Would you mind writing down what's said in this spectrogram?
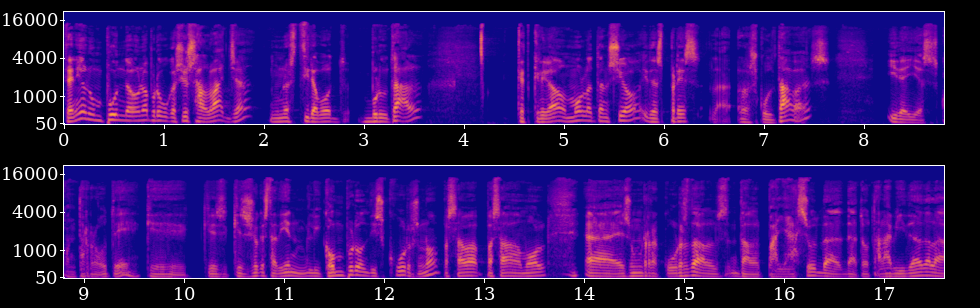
tenien un punt d'una provocació salvatge, d'un estirabot brutal, que et cridava molt l'atenció i després l'escoltaves i deies, quanta raó té, que, que, és, que és això que està dient, li compro el discurs, no? Passava, passava molt, eh, és un recurs dels, del pallasso de, de tota la vida de la,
